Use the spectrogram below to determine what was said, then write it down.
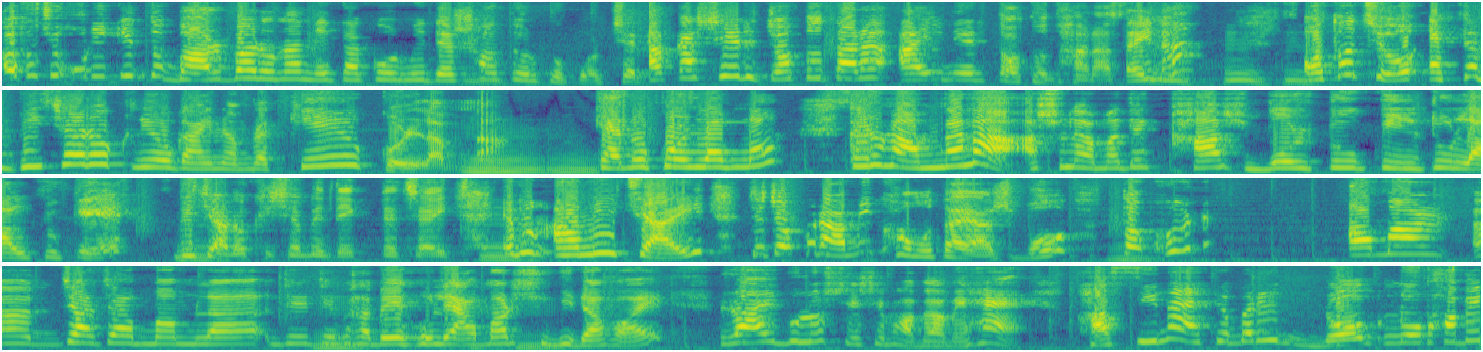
অথচ উনি কিন্তু বারবার ওনার নেতা কর্মীদের সতর্ক করছেন। আকাশের যত তারা আইনের তত ধারা তাই না? অথচ একটা বিচারক নিয়োগ আইন আমরা কেউ করলাম না। কেন করলাম না? কারণ আমরা না আসলে আমাদের খাস বল্টু পিল্টু লালটুকে বিচারক হিসেবে দেখতে চাই। এবং আমি চাই যে যখন আমি ক্ষমতায় আসব তখন আমার যা যা মামলা যে যেভাবে হলে আমার সুবিধা হয় রায়গুলো শেষে ভাবে হবে। হ্যাঁ হাসিনা একেবারে নগ্ন ভাবে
